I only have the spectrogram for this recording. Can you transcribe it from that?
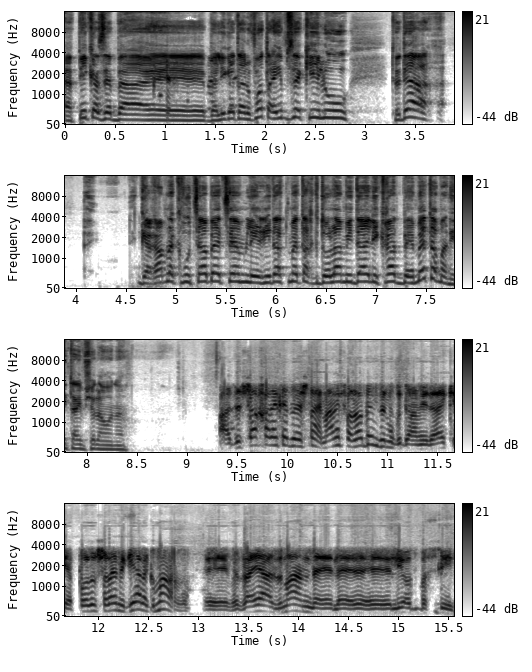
הפיק הזה ב- בליגת האלופות, האם זה כאילו, אתה יודע, גרם לקבוצה בעצם לירידת מתח גדולה מדי לקראת באמת המאני טיים של העונה? אז אפשר לחלק את זה לשניים, א', אני לא יודע אם זה מוקדם מדי, כי הפועל ירושלים הגיע לגמר, אה, וזה היה הזמן אה, להיות בשיא,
